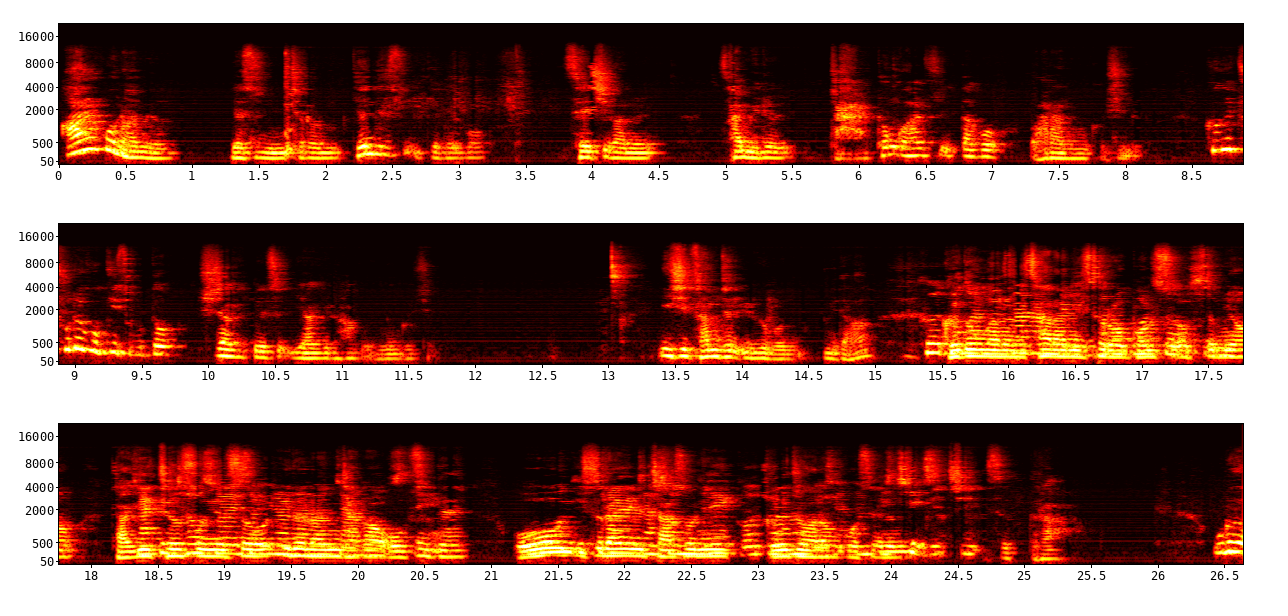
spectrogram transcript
알고 나면 예수님처럼 견딜 수 있게 되고 세 시간을 3일을 잘 통과할 수 있다고 말하는 것입니다. 그게 출애굽기서부터 시작이 돼서 이야기를 하고 있는 거죠. 23절 읽어봅니다. 그동안은 사람이 서로 볼 수 없으며 자기 저소에서 일어난 자가 없으되 온 이스라엘 자손이 거주하는 곳에는 빛이 빛이 있었더라. 우리가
